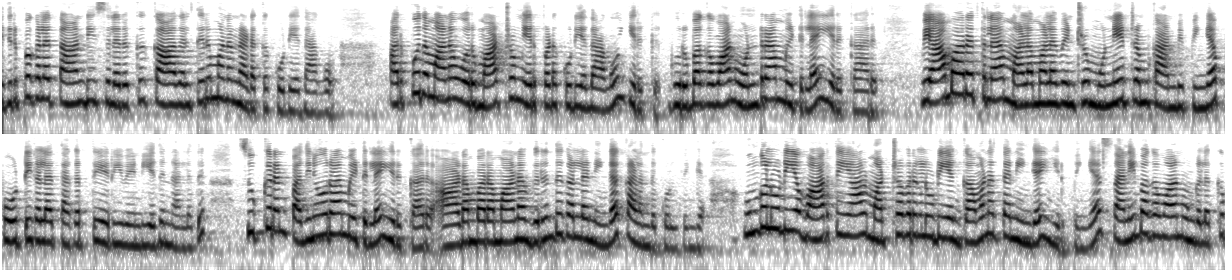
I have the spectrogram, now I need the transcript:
எதிர்ப்புகளை தாண்டி சிலருக்கு காதல் திருமணம் நடக்கக்கூடியதாகும் அற்புதமான ஒரு மாற்றம் ஏற்படக்கூடியதாகவும் இருக்குது குரு பகவான் ஒன்றாம் வீட்டில் இருக்கார். வியாபாரத்தில் மலமளவென்று முன்னேற்றம் காண்பிப்பீங்க. போட்டிகளை தகர்த்து எறிய வேண்டியது நல்லது. சுக்கிரன் பதினோராம் வீட்டில் இருக்கார். ஆடம்பரமான விருந்துகளில் நீங்கள் கலந்து கொள்வீங்க. உங்களுடைய வார்த்தையால் மற்றவர்களுடைய கவனத்தை நீங்கள் ஈர்ப்பீங்க. சனி பகவான் உங்களுக்கு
